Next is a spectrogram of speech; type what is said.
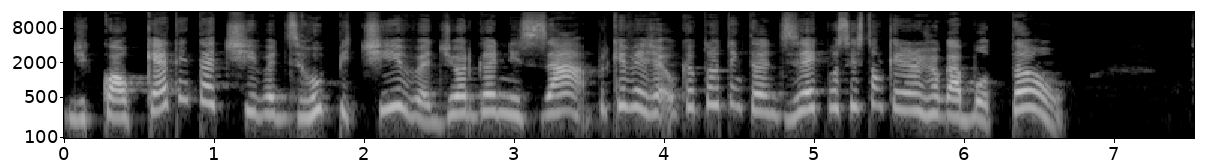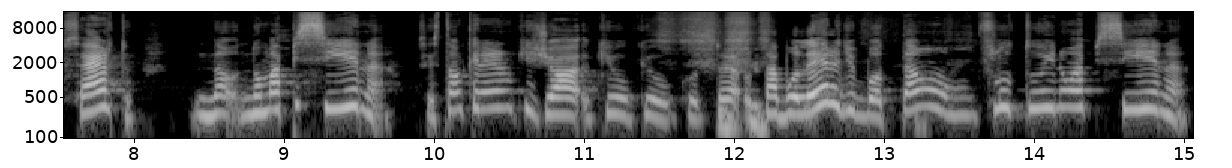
de qualquer tentativa disruptiva de organizar. Porque, veja, o que eu estou tentando dizer é que vocês estão querendo jogar botão, certo? numa piscina. Vocês estão querendo que, que, o, que o, o tabuleiro de botão flutue numa piscina.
